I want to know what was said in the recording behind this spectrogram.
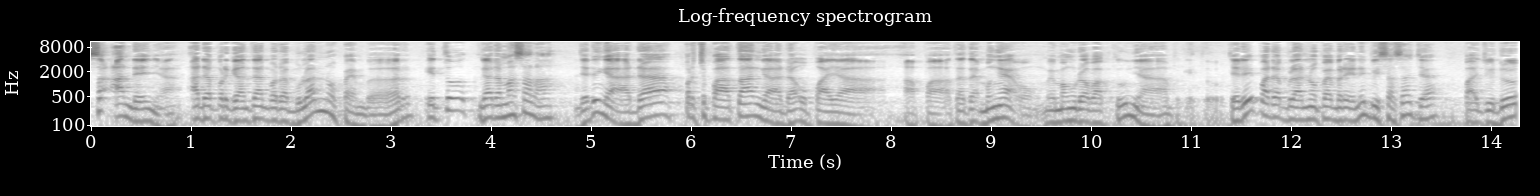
seandainya ada pergantian pada bulan November itu nggak ada masalah. Jadi nggak ada percepatan, nggak ada upaya apa tetek mengeong memang udah waktunya begitu. Jadi pada bulan November ini bisa saja Pak Judo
